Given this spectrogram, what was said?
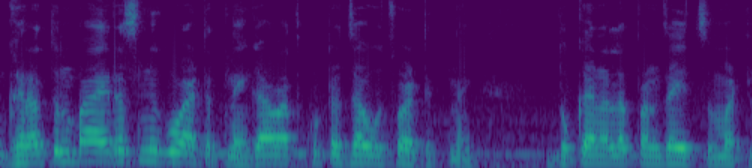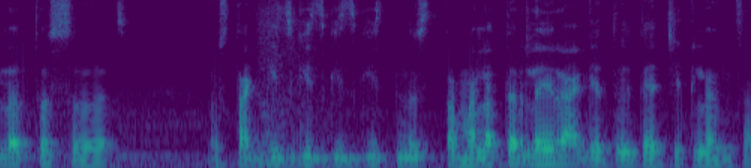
घरातून बाहेरच निघू वाटत नाही गावात कुठं जाऊच वाटत नाही. दुकानाला पण जायचं म्हटलं तसंच. नुसता गिज गिज गिज गिज नसता. मला तर लय राग येतोय त्या चिखलांचा.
